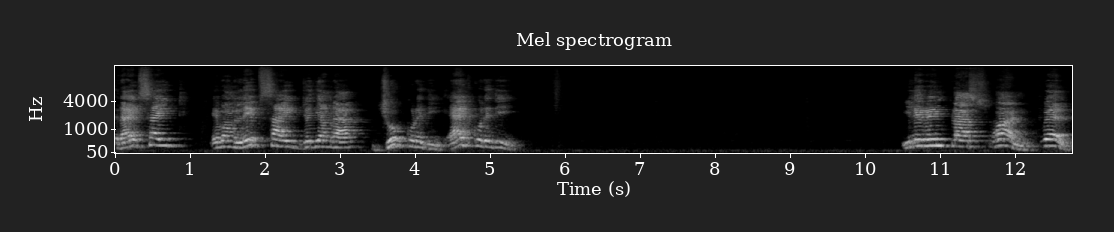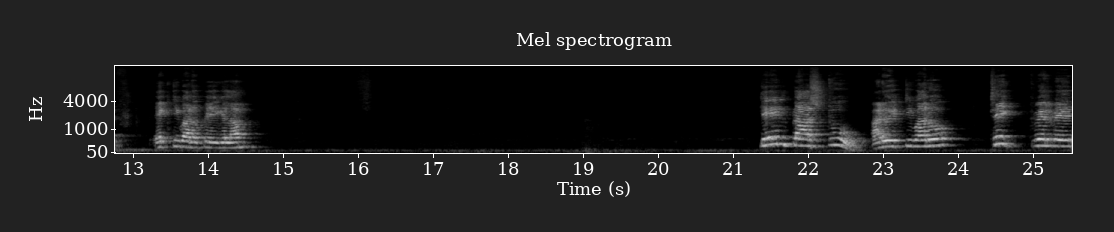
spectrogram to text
রাইট সাইড এবং লেফট সাইড যদি আমরা যোগ করে দিই অ্যাড করে দিই ইলেভেন প্লাস ওয়ান, টুয়েলভ। একটি বারো পেয়ে গেলাম। টেন প্লাস টু আরও একটি বারো ঠিক টুয়েলভের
